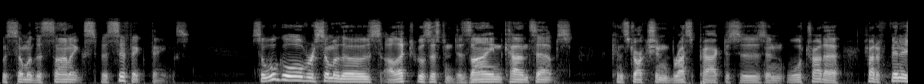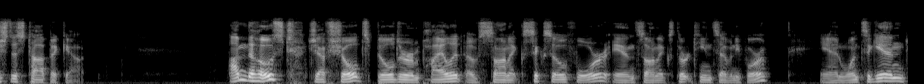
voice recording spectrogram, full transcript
with some of the Sonex specific things. So, we'll go over some of those electrical system design concepts, construction best practices, and we'll try to try to finish this topic out. I'm the host, Jeff Schultz, builder and pilot of Sonex 604 and Sonex 1374. And once again,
